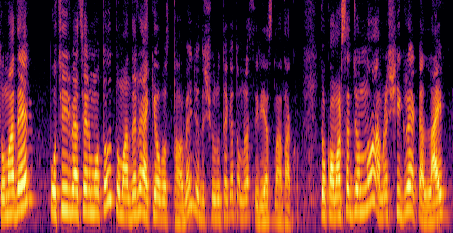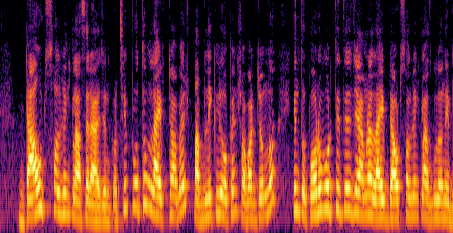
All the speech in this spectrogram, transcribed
তোমাদের পঁচিশ ব্যাচের মতো তোমাদেরও একই অবস্থা হবে, যদি শুরু থেকে তোমরা সিরিয়াস না থাকো। তো কমার্সের জন্য আমরা শীঘ্রই একটা লাইভ ডাউট সলভিং ক্লাসের আয়োজন করছি। প্রথম লাইভটা হবে পাবলিকলি ওপেন সবার জন্য, কিন্তু পরবর্তীতে যে আমরা লাইভ ডাউট সলভিং ক্লাসগুলো নিব,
